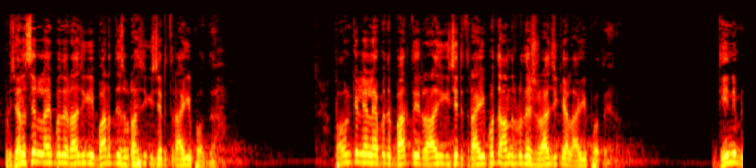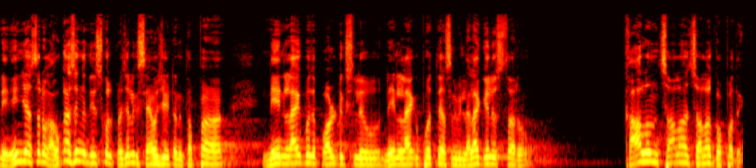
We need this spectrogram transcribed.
ఇప్పుడు జనసేన లేకపోతే రాజకీయ భారతదేశ రాజకీయ చరిత్ర ఆగిపోద్దా? పవన్ కళ్యాణ్ లేకపోతే భారతీయ రాజకీయ చరిత్ర ఆగిపోతే ఆంధ్రప్రదేశ్ రాజకీయాలు ఆగిపోతాయి? దీన్ని నేనేం చేస్తాను ఒక అవకాశంగా తీసుకోవాలి ప్రజలకు సేవ చేయడానికి తప్ప నేను లేకపోతే పాలిటిక్స్ లేవు నేను లేకపోతే అసలు వీళ్ళు ఎలా గెలుస్తారు? కాలం చాలా చాలా గొప్పది.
